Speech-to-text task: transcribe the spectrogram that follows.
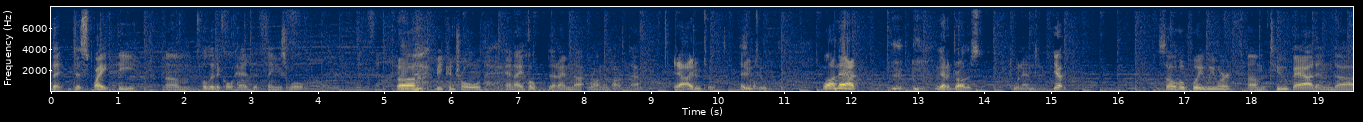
that despite the um, political head, that things will uh, be controlled, and I hope that I'm not wrong about that. Yeah, I do too. I do So- too. Well, on that, we got to draw this to an end. Yep. So hopefully we weren't um, too bad, and uh,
